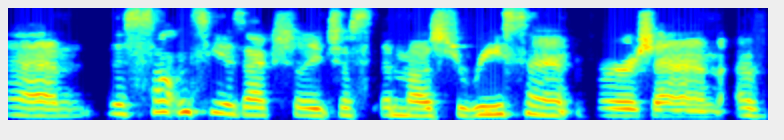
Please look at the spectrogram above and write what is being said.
um, the Salton Sea is actually just the most recent version of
